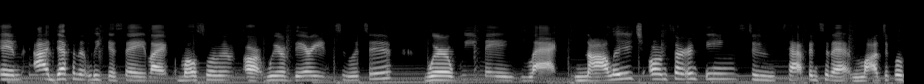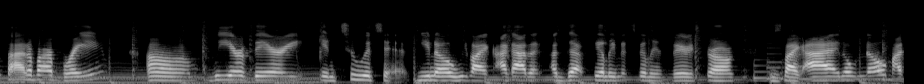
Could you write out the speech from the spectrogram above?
and I definitely can say, like most women are, we're very intuitive, where we may lack knowledge on certain things to tap into that logical side of our brain um, we are very intuitive. You know, we like, I got a, a, gut feeling. This feeling is very strong. It's like, I don't know. My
